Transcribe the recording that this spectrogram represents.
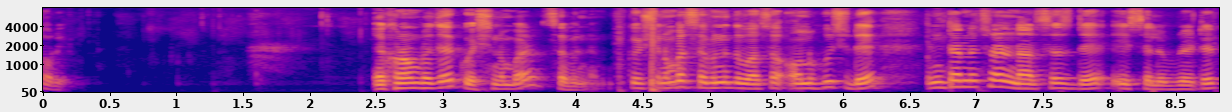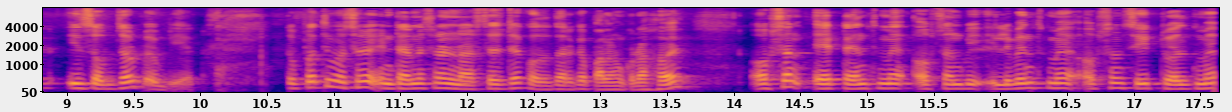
sorry এখন আমরা যাই কোয়েশ্চেন নাম্বার সেভেনে কোয়েশ্চেন নাম্বার সেভেনে দেওয়া আছে on which day international nurses day is celebrated is observe every year তো প্রতি বছর ইন্টারন্যাশনাল নার্সেস ডে কত তারিখে পালন করা হয়? Option A tenth May option B eleventh May option C twelfth May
